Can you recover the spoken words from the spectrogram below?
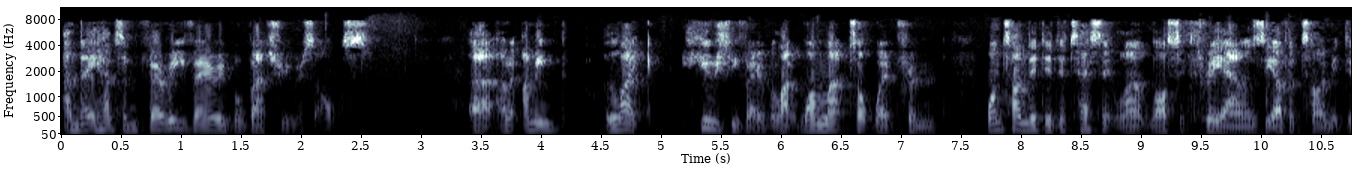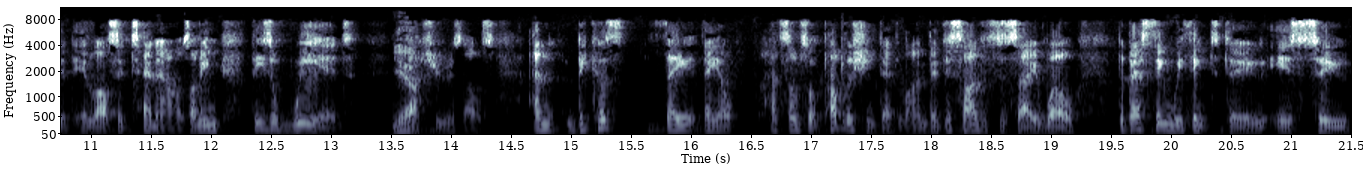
and they had some very variable battery results. Uh, I, I mean, like hugely variable. Like one laptop went from one time they did a test and it lasted three hours. The other time it did it lasted ten hours. I mean, these are weird Yeah. battery results. And because they they had some sort of publishing deadline, they decided to say, well, the best thing we think to do is to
